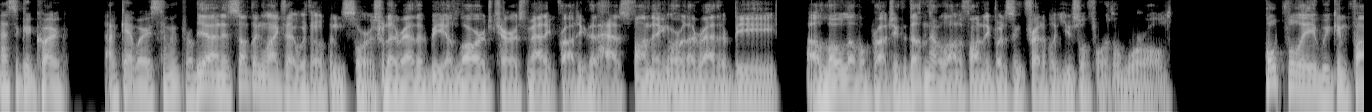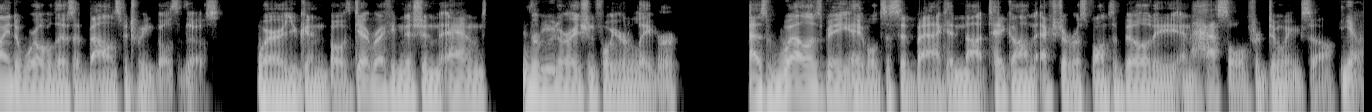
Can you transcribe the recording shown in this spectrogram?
that's a good quote. I get where it's coming from. Yeah, and it's something like that with open source. Would I rather be a large, charismatic project that has funding, or would I rather be a low level project that doesn't have a lot of funding, but is incredibly useful for the world? Hopefully, we can find a world where there's a balance between both of those, where you can both get recognition and remuneration for your labor, as well as being able to sit back and not take on extra responsibility and hassle for doing so. Yeah.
